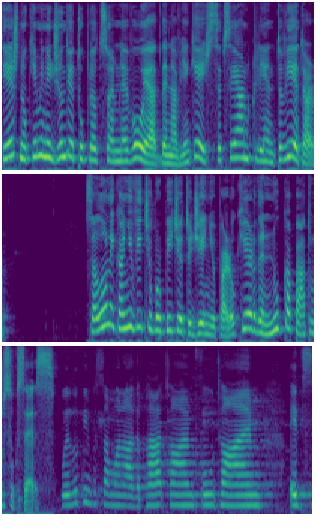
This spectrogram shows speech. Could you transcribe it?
Thjesht nuk jemi në gjendje t'u plotësojmë nevojat dhe na vjen keq sepse janë klientë të vjetër. Salloni ka një vit që përpiqet të gjejë një parukier dhe nuk ka patur sukses. We're looking for someone either part time, full time, it's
